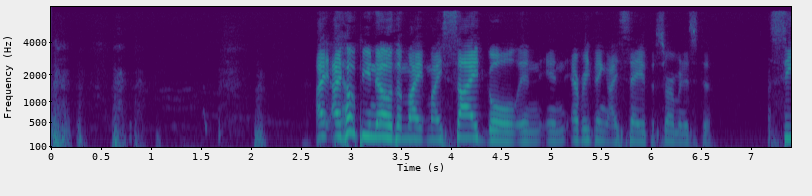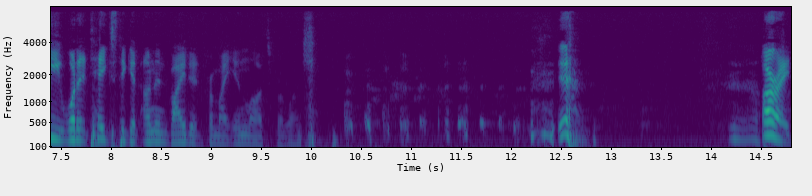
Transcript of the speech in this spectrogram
that. I, I hope you know that my, my side goal in, in everything I say at the sermon is to see what it takes to get uninvited from my in laws for lunch. yeah. All right.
